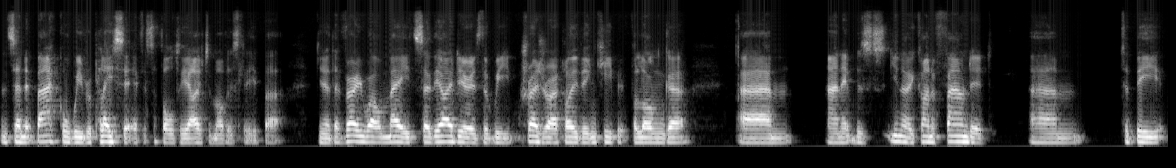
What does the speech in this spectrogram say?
and send it back, or we replace it if it's a faulty item, obviously. But you know they're very well made. So the idea is that we treasure our clothing, keep it for longer, um, and it was you know kind of founded um, to be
